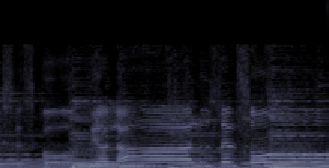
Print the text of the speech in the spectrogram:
y se esconde a la luz del sol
